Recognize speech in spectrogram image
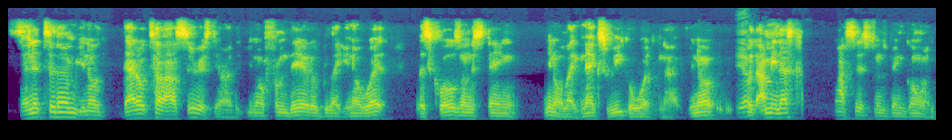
send it to them you know that'll tell how serious they are. You know from there they'll be like you know what? Let's close on this thing you know, like next week or whatnot, you know. Yep. But I mean, that's my system's been going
